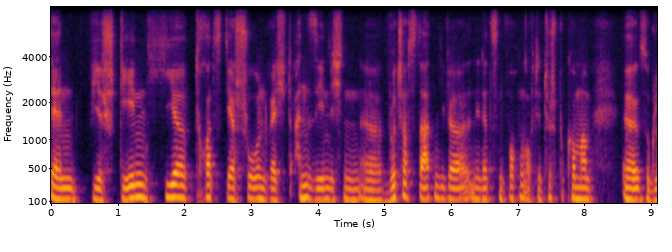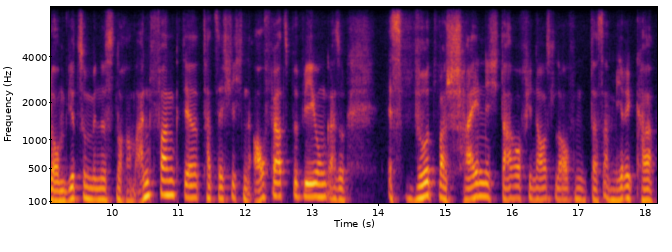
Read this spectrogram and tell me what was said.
denn wir stehen hier trotz der schon recht ansehnlichen äh, Wirtschaftsdaten, die wir in den letzten Wochen auf den Tisch bekommen haben, äh, so glauben wir zumindest noch am Anfang der tatsächlichen Aufwärtsbewegung. Also es wird wahrscheinlich darauf hinauslaufen, dass Amerika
